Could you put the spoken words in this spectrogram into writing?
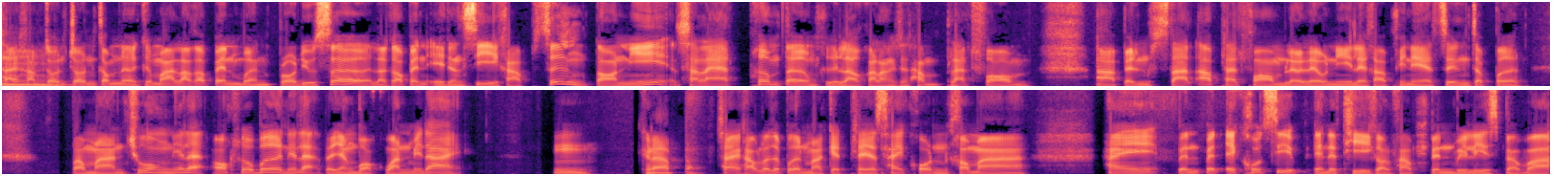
ใช่ครับอืมจนจนกำเนิดขึ้นมาเราก็เป็นเหมือนโปรดิวเซอร์แล้วก็เป็นเอเจนซี่ครับ ซึ่งตอนนี้ slash เพิ่มเติมคือเรากำลังจะทำแพลตฟอร์มอ่าเป็นสตาร์ทอัพแพลตฟอร์มเร็วๆนี้เลยครับพี่เนทซึ่งจะเปิดประมาณช่วงนี้แหละ October นี่แหละ แต่ยังบอกวันไม่ได้ อืมครับ ใช่ครับเราจะเปิด Marketplace ให้คนเข้ามา ให้เป็นเป็น Exclusive NFT ก่อนครับ เป็น Release แบบว่า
